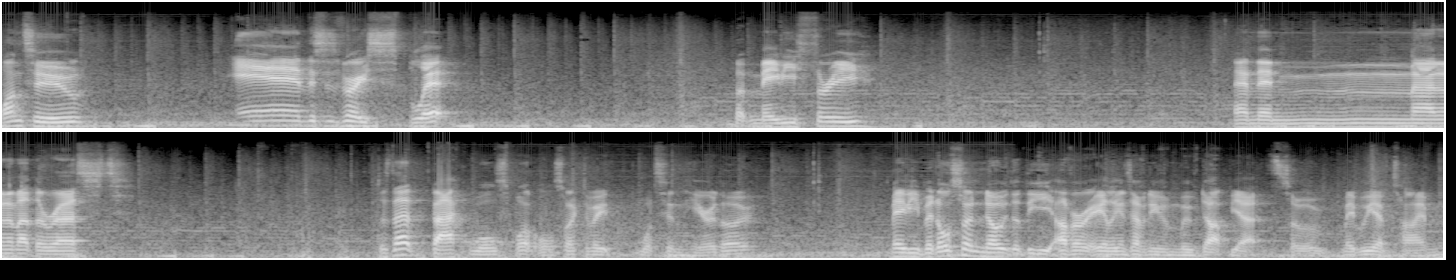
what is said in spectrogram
One, two. And this is very split. But maybe three. And then... mm, I don't know about the rest. Does that back wall spot also activate what's in here, though? Maybe, but also note that the other aliens haven't even moved up yet, so maybe we have time.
